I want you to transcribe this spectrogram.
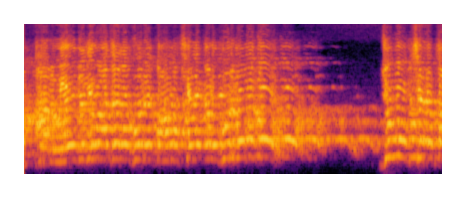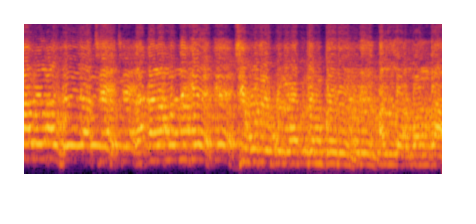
আপনার মেয়ে যদি বাজারে ঘুরে তো আমার ছেলে কেন ঘুরবে না গো। যুবক ছেলে পাগল হয়ে আছে এখন আমাদেরকে জীবনে পরিবর্তন করুন। আল্লাহ বান্দা,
